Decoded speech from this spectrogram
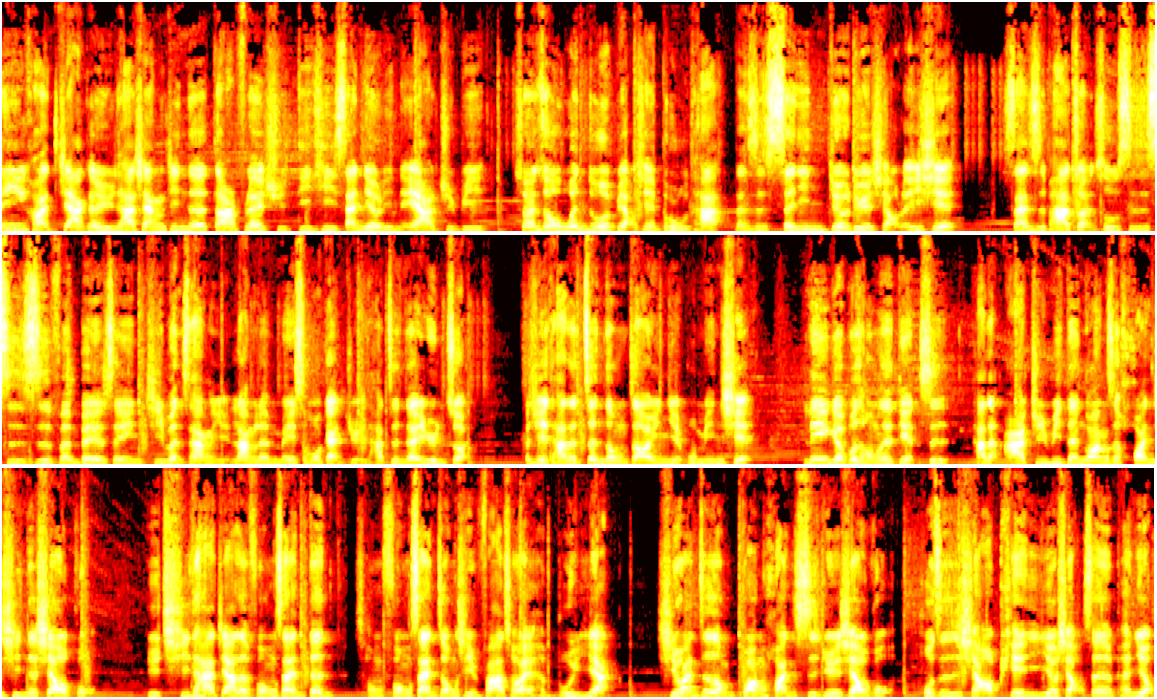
另一款价格与它相近的 Darkflash DT 三六零 ARGB，虽然说温度的表现不如它，但是声音就略小了一些。三十趴转速时四十四分贝的声音，基本上也让人没什么感觉它正在运转，而且它的震动噪音也不明显。另一个不同的点是，它的 RGB 灯光是环形的效果，与其他家的风扇灯从风扇中心发出来很不一样。喜欢这种光环视觉效果，或者是想要便宜又小声的朋友，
